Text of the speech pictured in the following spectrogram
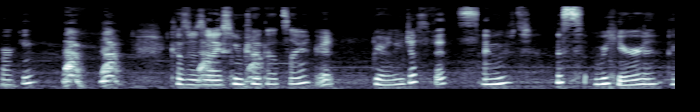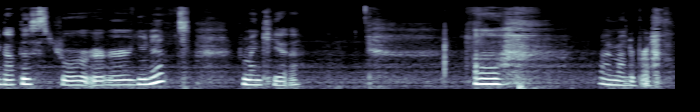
Barking. Because there's an ice cream truck outside. It barely just fits. I moved this over here. I got this drawer unit from Ikea. Uh, I'm out of breath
